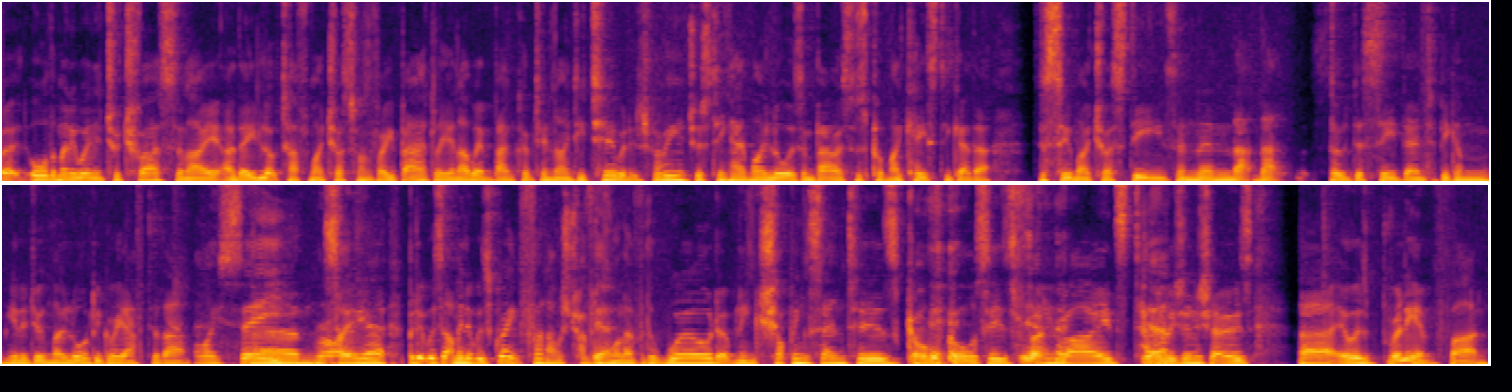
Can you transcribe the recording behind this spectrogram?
but all the money went into a trust, and I uh, they looked after my trust fund very badly, and I went bankrupt in '92. And it's very interesting how my lawyers and barristers put my case together to sue my trustees, and then that that sowed the seed then to become you know doing my law degree after that. Oh, I see. Um, right. So yeah, but it was. I mean, it was great fun. I was traveling Yeah. all over the world, opening shopping centres, golf courses, fun rides, television shows. Uh, it was brilliant fun.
